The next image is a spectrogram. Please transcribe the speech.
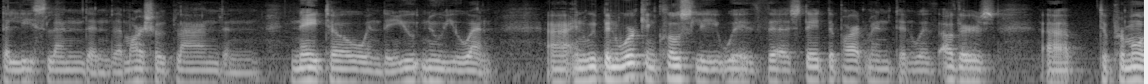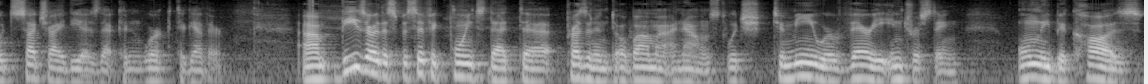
the Leaseland and the Marshall Plan and NATO and the U- new UN. Uh, and we've been working closely with the State Department and with others uh, to promote such ideas that can work together. Um, these are the specific points that uh, President Obama announced, which to me were very interesting only because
